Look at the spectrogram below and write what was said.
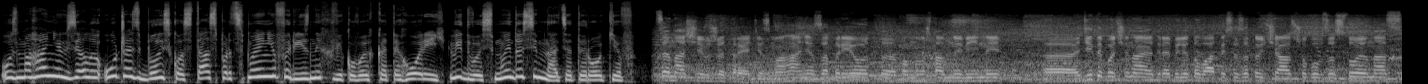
У змаганнях взяли участь близько 100 спортсменів різних вікових категорій від 8 до 17 років. Це наші вже треті змагання за період е, повномасштабної війни. Е, Діти починають реабілітуватися за той час, що був застой у нас.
